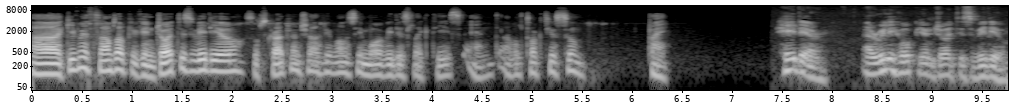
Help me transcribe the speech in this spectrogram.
uh, give me a thumbs up if you enjoyed this video, subscribe to my channel if you want to see more videos like these, and I will talk to you soon. Bye. Hey there, I really hope you enjoyed this video.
